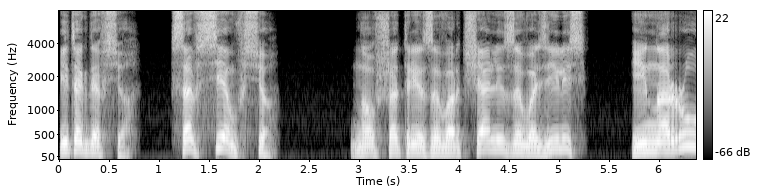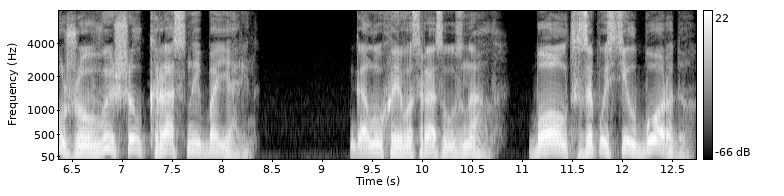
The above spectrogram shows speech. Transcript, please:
И тогда все, совсем все. Но в шатре заворчали, завозились, и наружу вышел красный боярин. Галуха его сразу узнал. Болт запустил бороду,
